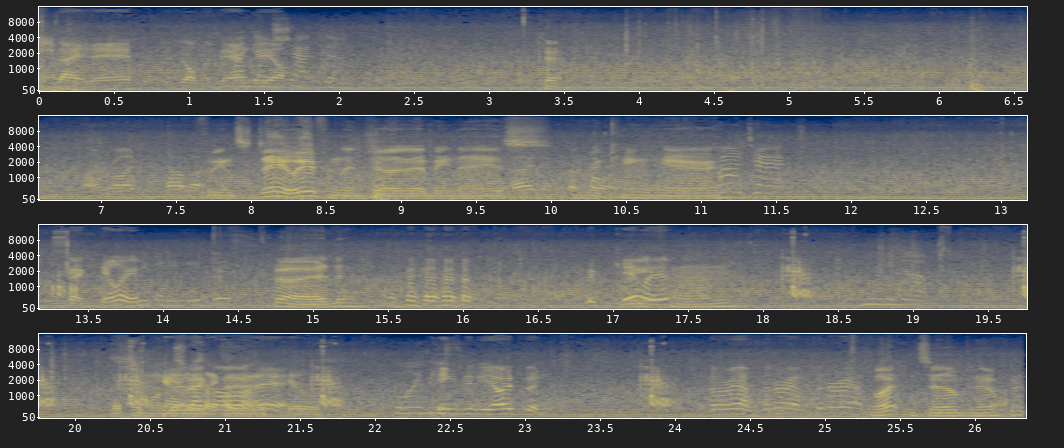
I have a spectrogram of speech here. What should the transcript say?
Stay there. They're dropping I got there. shotgun. Okay. Alright, If we can stay away from the jug, that'd be nice. And the king here. Contact. Gotta kill him. Anybody need this? Could. Could kill We him. can. Moving up. That's Someone's kind of right like there. five kills. King's in the open. Turn around, turn around, turn around. What? It's open in the open?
